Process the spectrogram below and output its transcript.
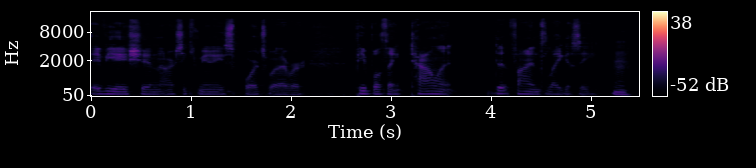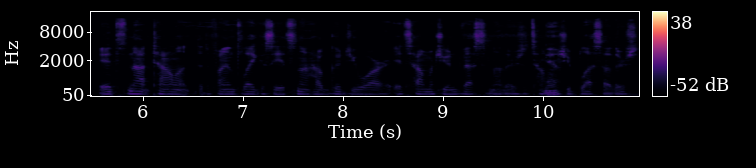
aviation, RC community, sports, whatever, people think talent defines legacy. It's not talent that defines legacy. It's not how good you are. It's how much you invest in others. It's how Yeah. much you bless others.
